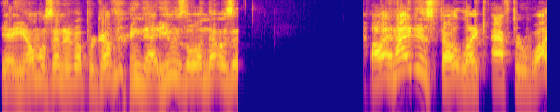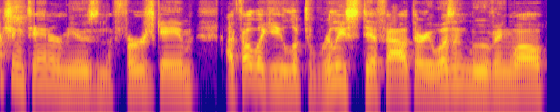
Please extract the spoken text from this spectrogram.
yeah, he almost ended up recovering that. He was the one that was. In- uh, and I just felt like after watching Tanner Muse in the first game, I felt like he looked really stiff out there. He wasn't moving well.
